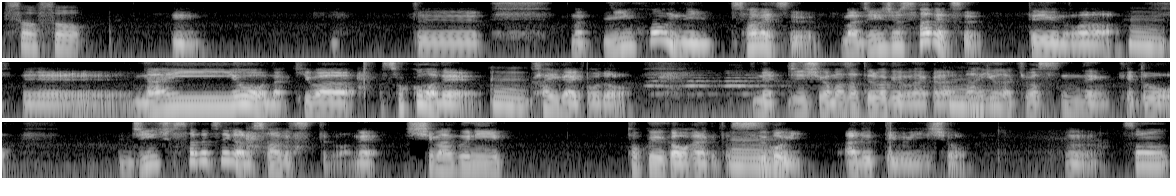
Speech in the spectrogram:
そうそうん、で、まあ、日本に差別、まあ、人種差別っていうのは、ううん。えーないような気はそこまでうん。海外ほど、ね、人種が混ざってるわけでもないから、うん。ないような気はすんねんけど人種差別以外の差別っていうのはね島国特有か分からんけどうん。すごいあるっていう印象、うん、その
